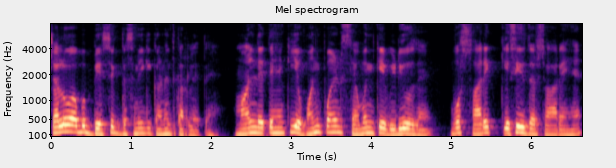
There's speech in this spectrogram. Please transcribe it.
चलो अब बेसिक दसवीं की गणित कर लेते हैं। मान लेते हैं कि ये 1.7 के वीडियोज़ हैं। वो सारे केसेस दर्शा रहे हैं,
